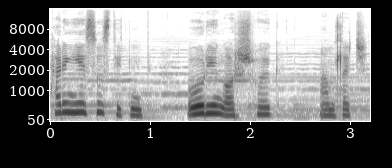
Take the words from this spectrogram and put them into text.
Харин Есүс тэдэнд өөрийн оршихуйг амлаж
